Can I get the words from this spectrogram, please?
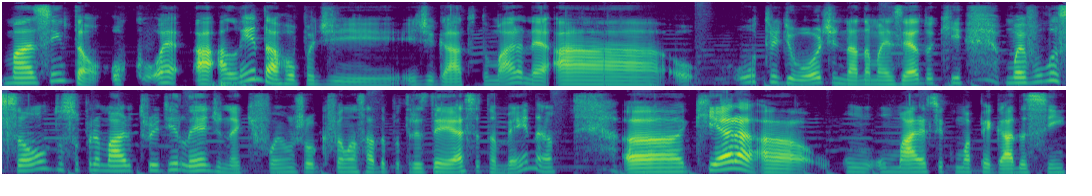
mas então, o, é, a, além da roupa de, de gato do Mario, né? A, o, o 3D World nada mais é do que uma evolução do Super Mario 3D Land, né? Que foi um jogo que foi lançado para 3DS também, né? Uh, que era uh, um, um, Mario assim, com uma pegada assim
